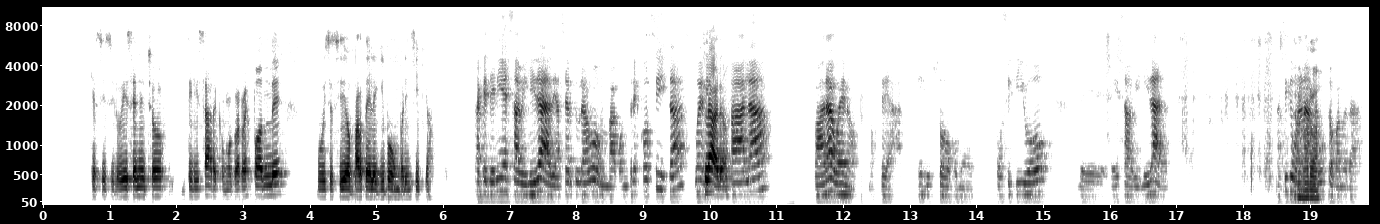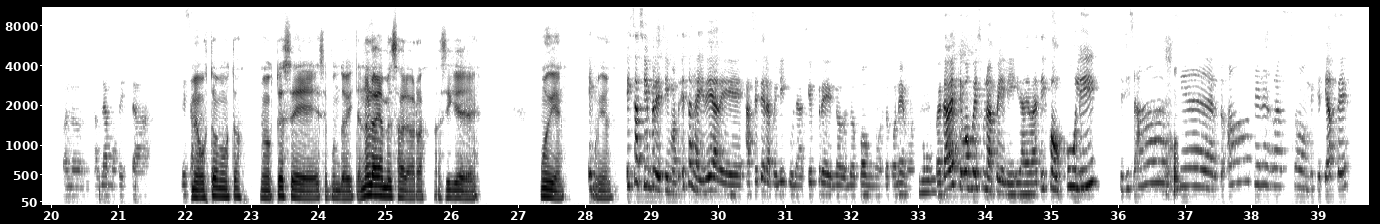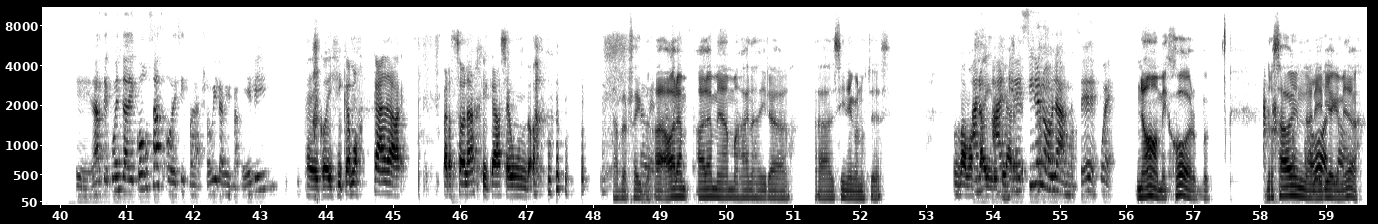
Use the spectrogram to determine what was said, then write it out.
Que si se lo hubiesen hecho utilizar como corresponde, hubiese sido parte del equipo de un principio. Ya que tenía esa habilidad de hacerte una bomba con tres cositas, bueno, claro. para, bueno, no sea, el uso como positivo de, esa habilidad. Así que bueno, me gustó cuando, cuando hablamos de esa, de esa. Me gustó, me gustó. Me gustó ese, punto de vista. No lo había pensado, la verdad. Así que, muy bien. Muy bien. Esa siempre decimos, esa es la idea de hacerte la película, siempre lo, pongo, lo ponemos. Porque cada vez que vos ves una peli y la debatís con Juli, decís, ah, es cierto, ah, tienes razón, ¿viste? Te hace eh, darte cuenta de cosas o decís, para, yo vi la misma peli. codificamos cada personaje y cada segundo. Está perfecto. ahora, ahora me dan más ganas de ir al cine con ustedes. Vamos ah, a ir. claro. En el cine no hablamos, ¿eh? Después. No, mejor. No saben la alegría que me da.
